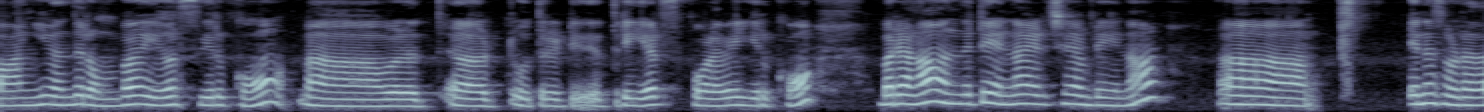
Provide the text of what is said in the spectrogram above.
வாங்கி வந்து ரொம்ப இயர்ஸ் இருக்கும். ஒரு டூ த்ரீ த்ரீ இயர்ஸ் போலவே இருக்கும். பட் ஆனால் வந்துட்டு என்ன ஆயிடுச்சு அப்படின்னா என்ன சொல்கிறது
